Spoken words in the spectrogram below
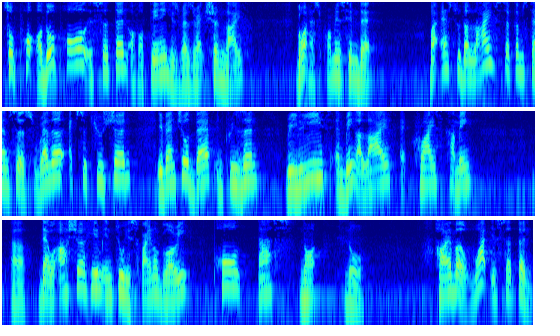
So, Paul, although Paul is certain of obtaining his resurrection life, God has promised him that. But as to the life circumstances, whether execution, eventual death in prison, release, and being alive at Christ's coming, uh, that will usher him into his final glory, Paul does not know. However, what is certain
